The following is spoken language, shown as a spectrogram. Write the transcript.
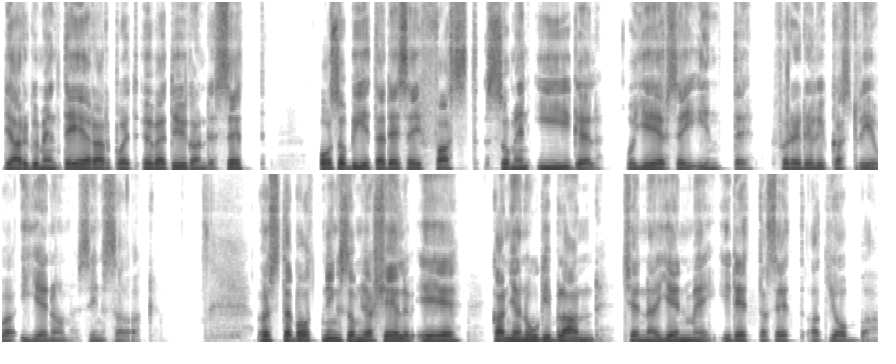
De argumenterar på ett övertygande sätt och så biter de sig fast som en igel och ger sig inte före de lyckas driva igenom sin sak. Österbottning som jag själv är kan jag nog ibland känna igen mig i detta sätt att jobba.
